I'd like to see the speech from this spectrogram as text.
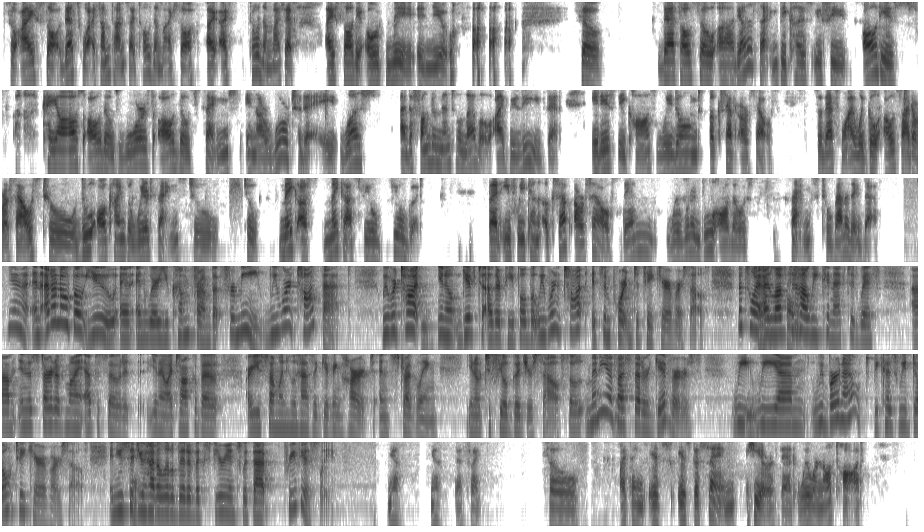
So i saw that's why sometimes i told them i saw i, I told them i said i saw the old me in you. So that's also uh, the other thing because you see all these chaos all those wars all those things in our world today was at the fundamental level. I believe that it is because we don't accept ourselves. So that's why we go outside of ourselves to do all kinds of weird things to to make us make us feel feel good. But if we can accept ourselves then we wouldn't do all those things to validate that Yeah, and I don't know about you and, and where you come from, but for me, we weren't taught that. We were taught, you know, give to other people, but we weren't taught it's important to take care of ourselves. That's why I loved same. how we connected with, um, in the start of my episode, it, you know, I talk about are you someone who has a giving heart and struggling, you know, to feel good yourself? So many of us that are givers, we we um we burn out because we don't take care of ourselves. And you said you had a little bit of experience with that previously. Yeah. Yeah that's right. So i think it's it's the same here that we were not taught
